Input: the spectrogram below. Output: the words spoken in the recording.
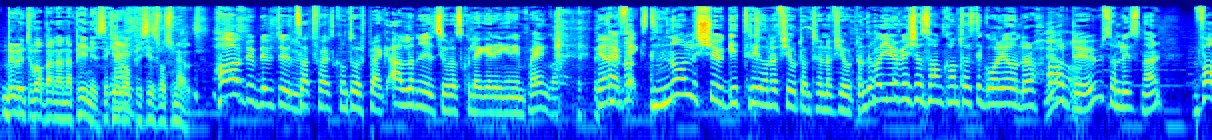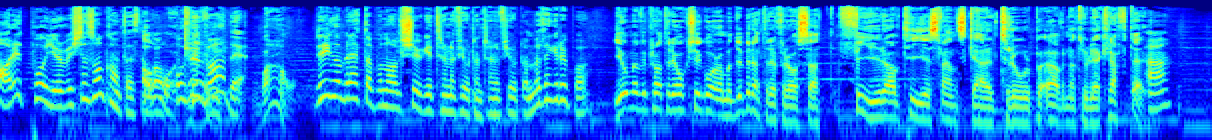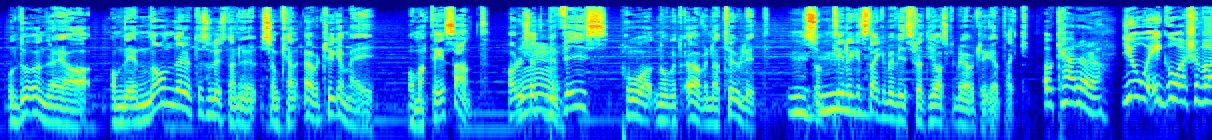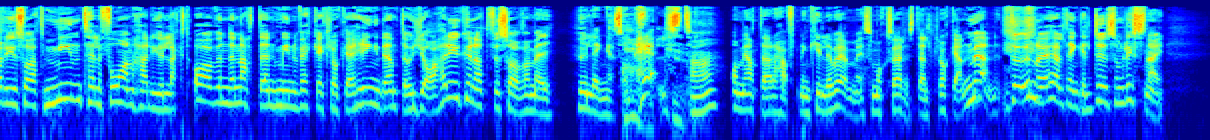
Det behöver inte vara banana penis, det kan Nej. vara precis vad som helst. Har du blivit utsatt för ett kontorsprank? Alla NyhetsJonas kollegor ringer in på en gång. Vi har Perfekt. 020 314 314. Det var Eurovision Song Contest igår. Jag undrar, har du som lyssnar varit på Eurovision Song Contest någon Åh, gång? Och hur var det? Wow. Ring och berätta på 020 314 314. Vad tänker du på? Jo, men vi pratade också igår om, och du berättade för oss att fyra av tio svenskar tror på övernaturliga krafter. Ja. Och då undrar jag om det är någon där ute som lyssnar nu som kan övertyga mig om att det är sant. Har du Mm. sett bevis på något övernaturligt? Så tillräckligt starka bevis för att jag ska bli övertygad, tack. Och Carro då? Jo, igår så var det ju så att min telefon hade ju lagt av under natten, min väckarklocka ringde inte och jag hade ju kunnat försova mig hur länge som helst. Ja. Om jag inte hade haft min kille bredvid mig som också hade ställt klockan. Men då undrar jag helt enkelt, du som lyssnar,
